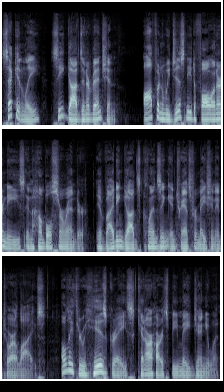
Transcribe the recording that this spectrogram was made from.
Secondly, seek God's intervention. Often we just need to fall on our knees in humble surrender, inviting God's cleansing and transformation into our lives. Only through His grace can our hearts be made genuine.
